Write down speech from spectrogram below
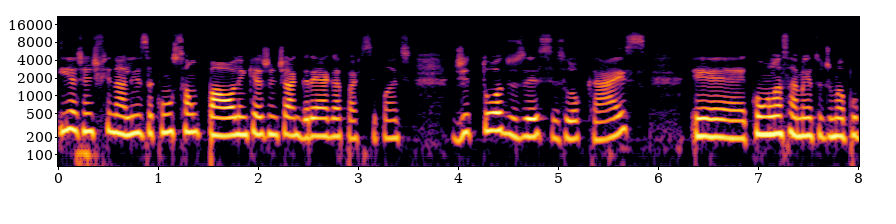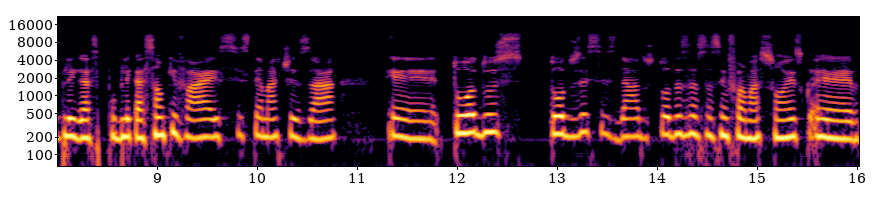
e, a gente finaliza com São Paulo, em que a gente agrega participantes de todos esses locais, é, com o lançamento de uma publica publicação que vai sistematizar é, todos, todos esses dados, todas essas informações. É,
